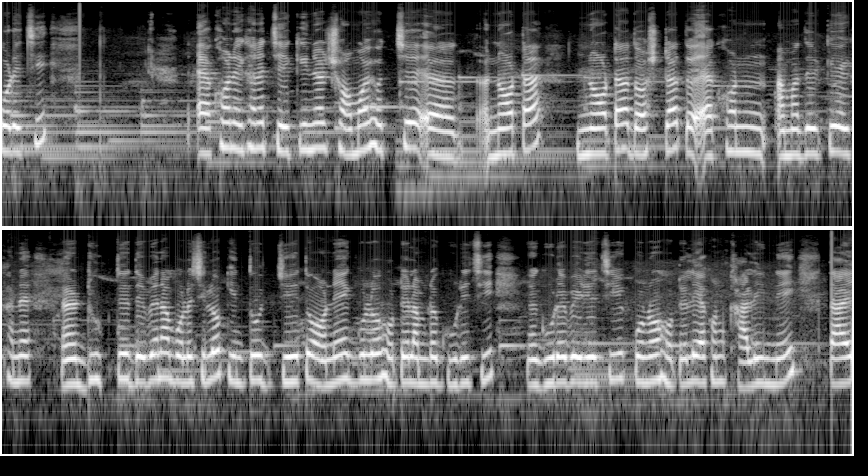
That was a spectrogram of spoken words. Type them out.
করেছি। এখন এখানে চেক ইনের সময় হচ্ছে নটা। নটা, দশটা, তো এখন আমাদেরকে এখানে ঢুকতে দেবে না বলেছিল, কিন্তু যেহেতু অনেকগুলো হোটেল আমরা ঘুরেছি ঘুরে বেরিয়েছি, কোনো হোটেলে এখন খালি নেই, তাই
